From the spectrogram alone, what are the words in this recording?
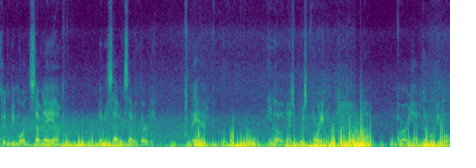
couldn't be more than 7 a.m. Maybe 7, 7:30 a.m. You know, a nice brisk morning. Uh, I've already had a couple of people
